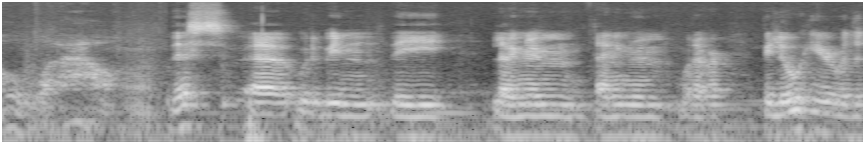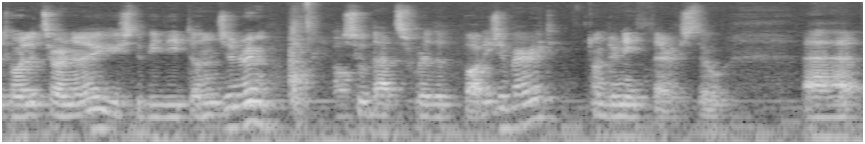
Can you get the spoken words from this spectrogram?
Oh wow. This uh, would have been the living room, dining room, whatever. Below here, where the toilets are now, used to be the dungeon room. So that's where the bodies are buried underneath there. So uh,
